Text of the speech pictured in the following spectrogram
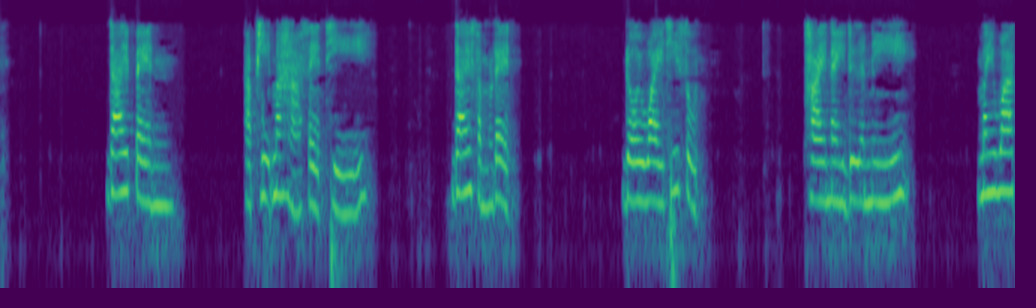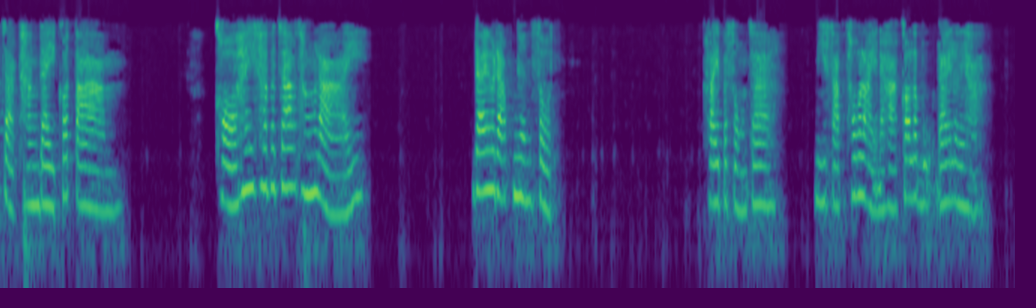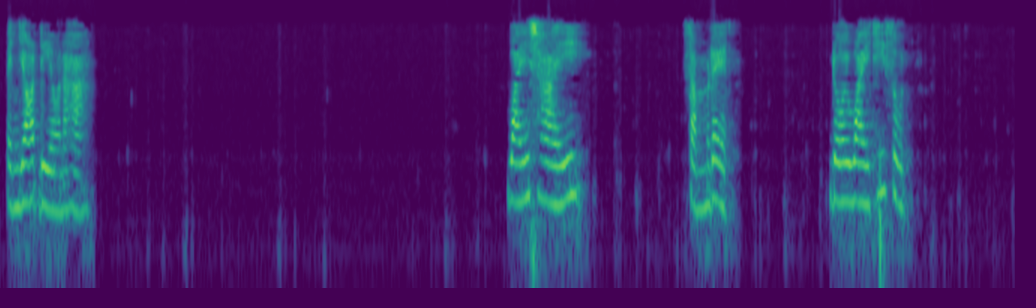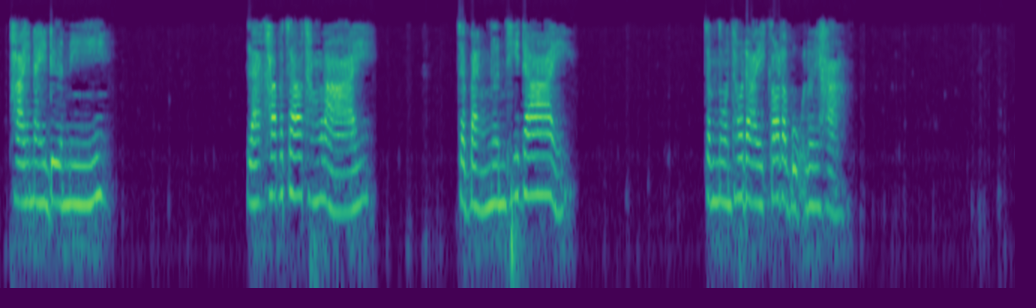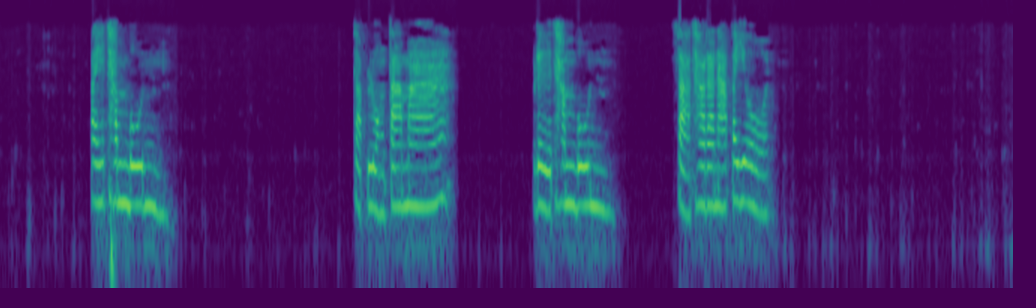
ได้เป็นอภิมหาเศรษฐี ได้สำเร็จ โดยไวที่สุด ภายในเดือนนี้ ไม่ว่าจากทางใดก็ตาม ขอให้ข้าพเจ้าทั้งหลาย ได้รับเงินสด ใครประสงค์จะมีทรัพย์เท่าไหร่นะคะ ก็ระบุได้เลยค่ะ เป็นยอดเดียวนะคะ ไว้ใช้สำเร็จ โดยไวที่สุด ภายในเดือนนี้ และข้าพเจ้าทั้งหลาย จะแบ่งเงินที่ได้จำนวนเท่าใดก็ระบุเลยค่ะ ไปทำบุญ กับหลวงตาม้า หรือทำบุญ สาธารณประโยชน์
